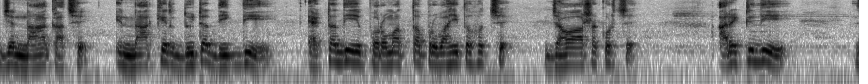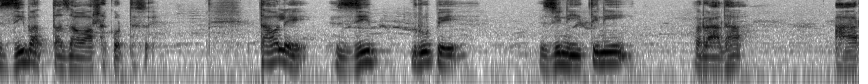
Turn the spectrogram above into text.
যে নাক আছে নাকের দুইটা দিক দিয়ে, একটা দিয়ে পরমাত্মা প্রবাহিত হচ্ছে, যাওয়া আসা করছে, আরেকটি দিয়ে জীবাত্মা যাওয়া আসা করতেছে। তাহলে জীব রূপে যিনি, তিনি রাধা, আর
